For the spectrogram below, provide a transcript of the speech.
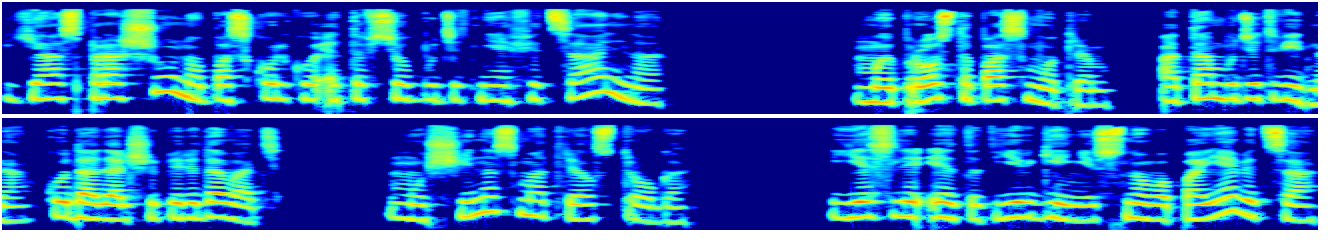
Я спрошу, но поскольку это все будет неофициально... Мы просто посмотрим, а там будет видно, куда дальше передавать. Мужчина смотрел строго. Если этот Евгений снова появится,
